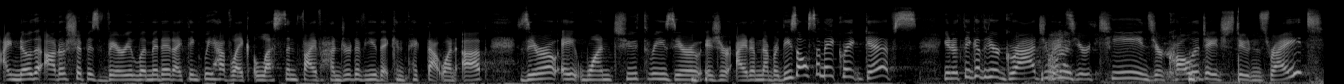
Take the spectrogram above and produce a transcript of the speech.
I know that auto ship is very limited. I think we have like less than 500 of you that can pick that one up. 081230 mm-hmm. is your item number. These also make great gifts. You know, think of your graduates, yes. your teens, your college age students, right?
